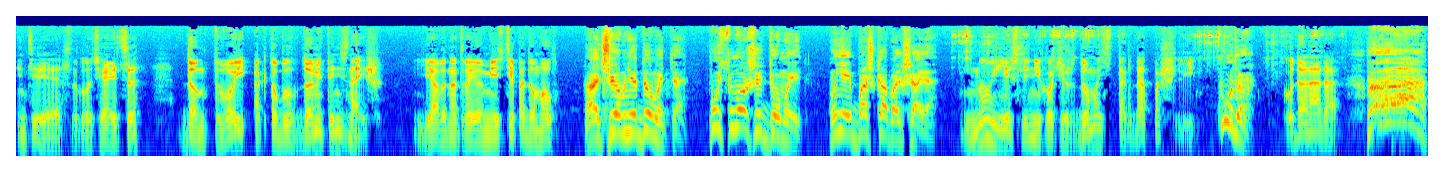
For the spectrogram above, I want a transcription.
Интересно, получается. Дом твой, а кто был в доме, ты не знаешь. Я бы на твоем месте подумал. А что мне думать-то? Пусть лошадь думает. У ней башка большая. Ну, если не хочешь думать, тогда пошли. Куда? Куда надо? А,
